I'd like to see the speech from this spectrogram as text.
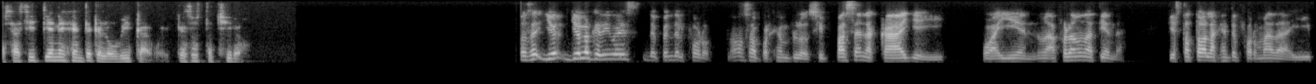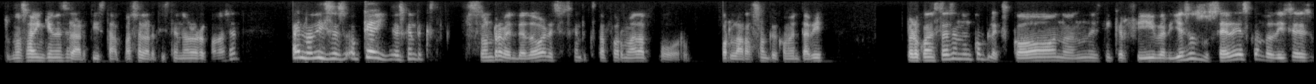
O sea, sí tiene gente que lo ubica, güey, que eso está chido. O sea, yo, yo lo que digo es, depende del foro, ¿no? O sea, por ejemplo, si pasa en la calle y, o ahí en, afuera de una tienda y está toda la gente formada y pues no saben quién es el artista, pasa el artista y no lo reconocen, bueno, dices, ok, es gente que son revendedores, es gente que está formada por, por la razón que comenta bien. Pero cuando estás en un Complex Con o en un Sneaker Fever y eso sucede es cuando dices,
